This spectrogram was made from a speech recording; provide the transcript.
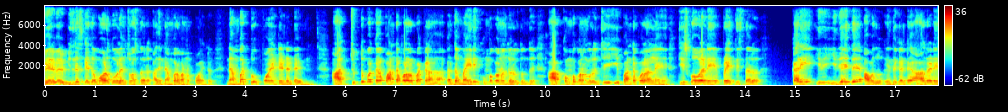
వేరే వేరే బిజినెస్కి అయితే వాడుకోవాలని చూస్తారు. అది number one point. Number two point ఏంటంటే ఆ చుట్టుపక్క పంట పొలాల పక్కన పెద్ద మైనింగ్ కుంభకోణం జరుగుతుంది. ఆ కుంభకోణం గురించి ఈ పంట పొలాల్ని తీసుకోవాలని ప్రయత్నిస్తారు. కానీ ఇది ఇది అయితే అవ్వదు. ఎందుకంటే ఆల్రెడీ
